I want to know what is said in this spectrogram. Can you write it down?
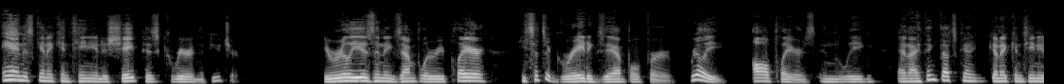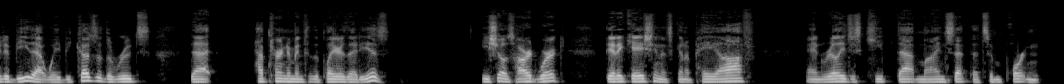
and is going to continue to shape his career in the future. He really is an exemplary player he's such a great example for really all players in the league. And I think that's going to continue to be that way because of the roots that have turned him into the player that he is. He shows hard work, dedication. It's going to pay off and really just keep that mindset that's important.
